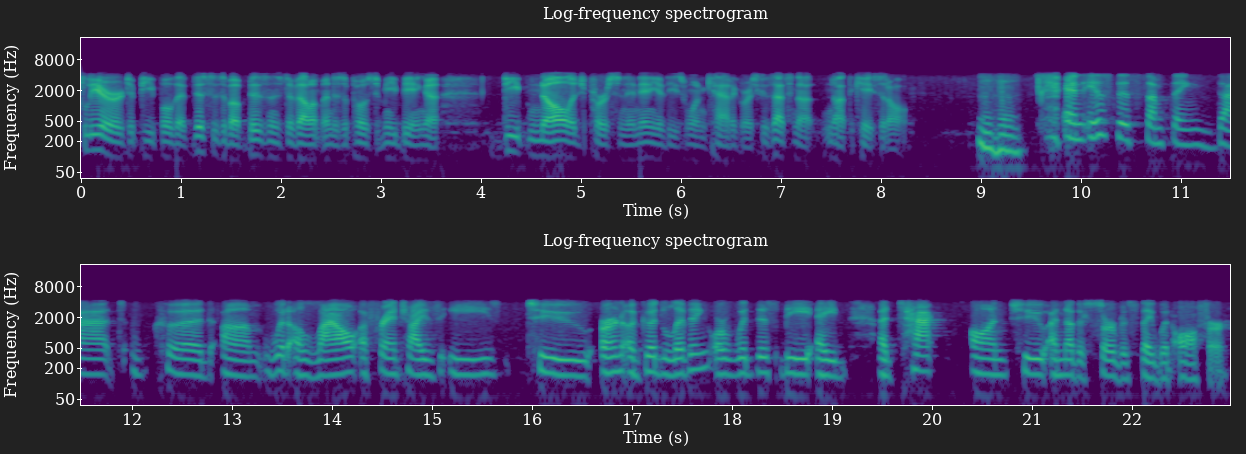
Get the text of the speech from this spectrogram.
clearer to people that this is about business development as opposed to me being a deep knowledge person in any of these one categories because that's not not the case at all. Mm-hmm. And is this something that could um, would allow a franchisee to earn a good living, or would this be a a tack on to another service they would offer?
